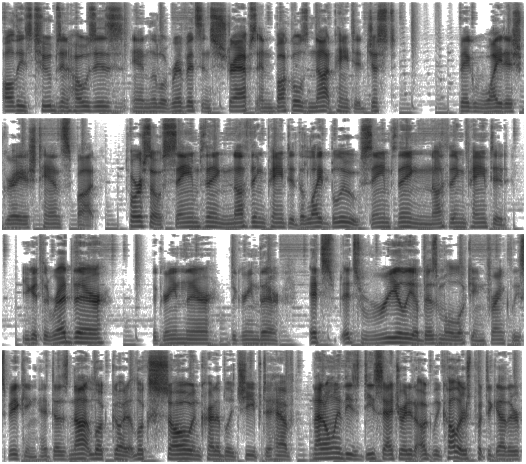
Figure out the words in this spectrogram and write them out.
All these tubes and hoses and little rivets and straps and buckles not painted, just big whitish grayish tan spot. Torso, same thing, nothing painted. The light blue, same thing, nothing painted. You get the red there, the green there, the green there. It's it's really abysmal looking, frankly speaking. It does not look good. It looks so incredibly cheap to have not only these desaturated ugly colors put together,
